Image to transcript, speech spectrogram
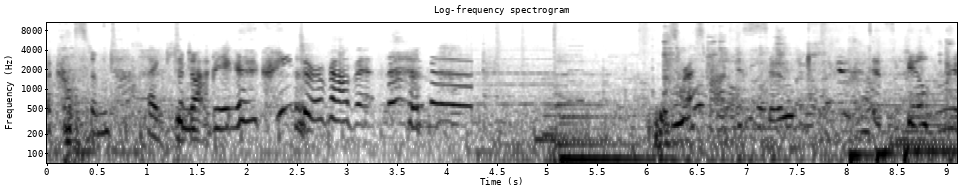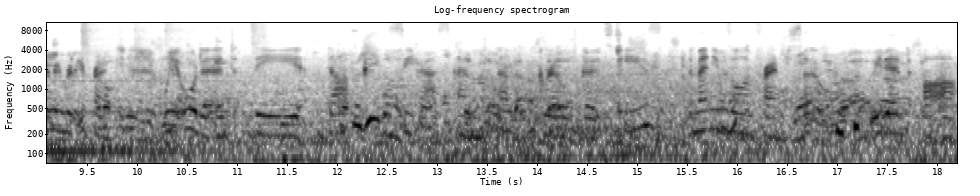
accustomed you, to not being a creature of habit. this restaurant is so cute. It feels really, really French. We ordered the dark sea bass and um, grilled goat's cheese. The menu was all in French, so we did our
